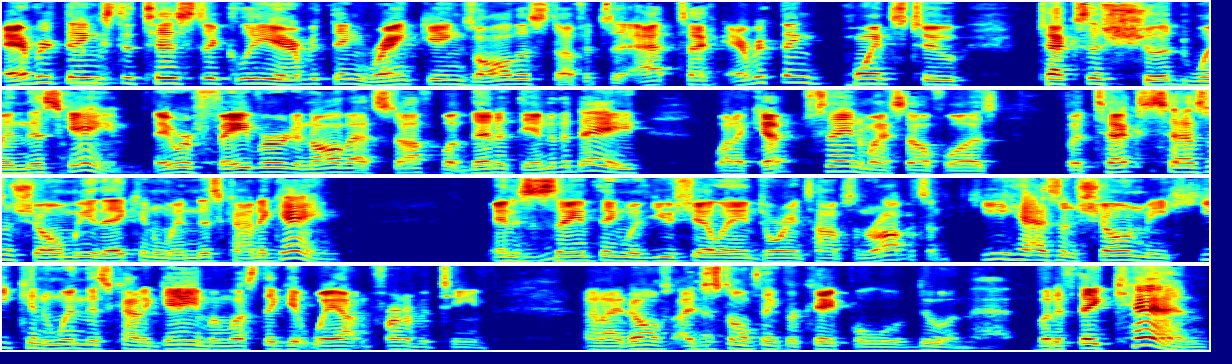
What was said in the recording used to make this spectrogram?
Everything mm-hmm. statistically, everything rankings, all this stuff, it's at tech. Everything points to Texas should win this game. They were favored and all that stuff. But then at the end of the day, what I kept saying to myself was, but Texas hasn't shown me they can win this kind of game. And it's mm-hmm. the same thing with UCLA and Dorian Thompson Robinson. He hasn't shown me he can win this kind of game unless they get way out in front of a team. And I don't I just don't think they're capable of doing that. But if they can,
